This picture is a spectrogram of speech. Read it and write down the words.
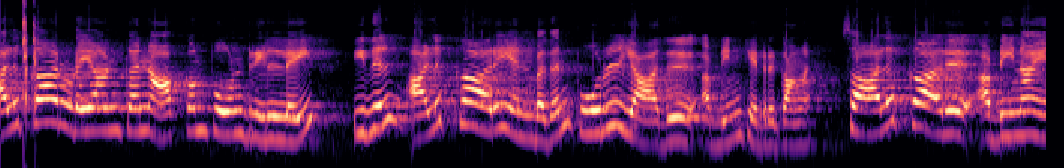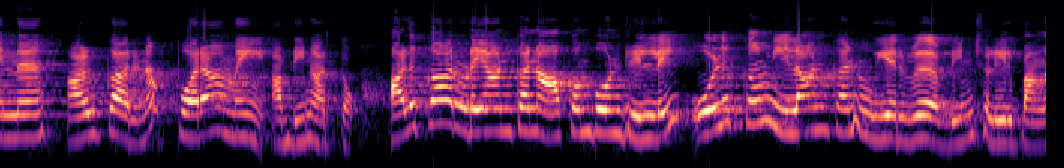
அழுக்காருடையான்கண் ஆக்கம் போன்றில்லை. இதில் அழுக்காறு என்பதன் பொருள் யாது அப்படின்னு கேட்டிருக்காங்க. ஸோ அழுக்காறு அப்படின்னா என்ன? அழுக்காறுனா பொறாமை அப்படின்னு அர்த்தம். அழுக்காருடையான்கண் ஆக்கம் போன்றில்லை ஒழுக்கம் இலான்கண் உயர்வு அப்படின்னு சொல்லியிருப்பாங்க.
